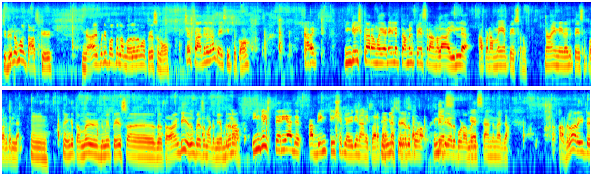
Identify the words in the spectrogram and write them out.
இது என்னமா டாஸ்க்கு நியாயப்படி பார்த்தா நம்ம அதில் தானமா பேசணும். செஃப் அதில் தான் பேசிட்டு இருக்கோம். கரெக்ட் இங்கிலீஷ்காரவங்க இடையில தமிழ் பேசுறாங்களா? இல்ல. அப்ப நம்ம ஏன் பேசணும்? நான் இன்னையிலேருந்து பேச போறது இல்ல ம். எங்க தமிழ் இனிமேல் பேச தாண்டி எதுவும் பேச மாட்டேன் அப்படி தானே இங்கிலீஷ் தெரியாது அப்படின்னு டிஷர்ட்ல எழுதி நாளைக்கு வர இங்கிலீஷ் தெரியாது போடா ஹிந்தி தெரியாது போடா மாதிரி. Yes, அந்த மாதிரி தான். அதெல்லாம் ரைட்டு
